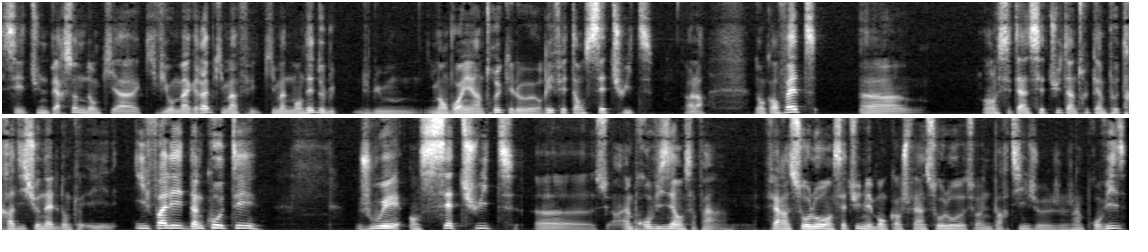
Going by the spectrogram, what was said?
C'est une personne donc, qui, a- qui vit au Maghreb qui m'a demandé de lui, de lui- Il m'a envoyé un truc et le riff était en 7-8. Voilà. Donc en fait, euh, c'était un 7-8, un truc un peu traditionnel. Donc il, il fallait d'un côté jouer en 7-8, euh, improviser, en- enfin faire un solo en 7-8, mais bon, quand je fais un solo sur une partie, je- je- j'improvise.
